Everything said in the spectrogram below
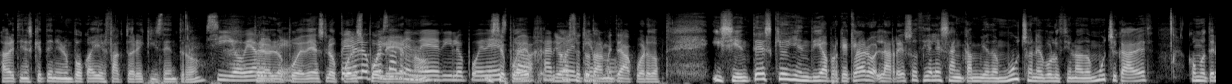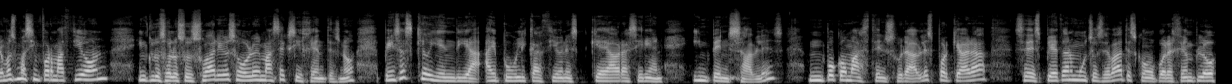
A ver, tienes que tener un poco ahí el factor X dentro. Sí, obviamente. Pero lo puedes, lo Pero puedes lo puedes pulir, ¿no? aprender y lo puedes se puede- trabajar Yo con el estoy totalmente tiempo. de acuerdo. Y sientes que hoy en día, porque claro, las redes sociales han cambiado mucho, han evolucionado mucho y cada vez, como tenemos más información, incluso los usuarios se vuelven más exigentes, ¿no? ¿Piensas que hoy en día hay publicaciones que ahora serían impensables, un poco más censurables? Porque ahora se despiertan muchos debates, como por ejemplo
